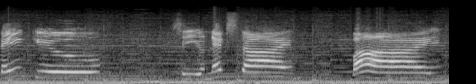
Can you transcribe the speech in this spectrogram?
thank you. See you next time. Bye.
